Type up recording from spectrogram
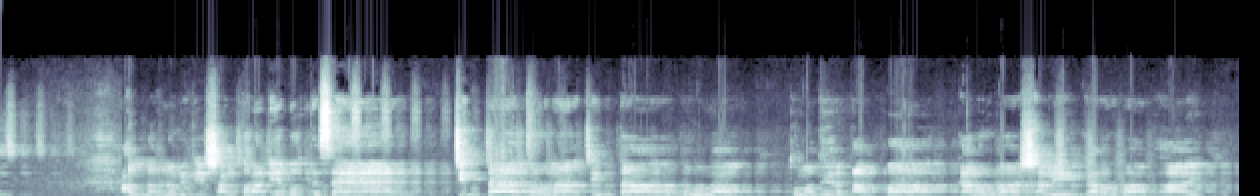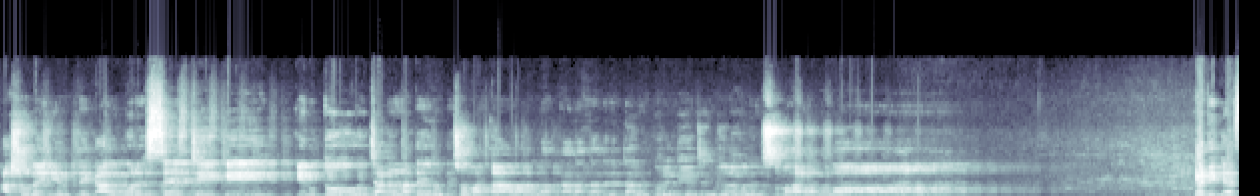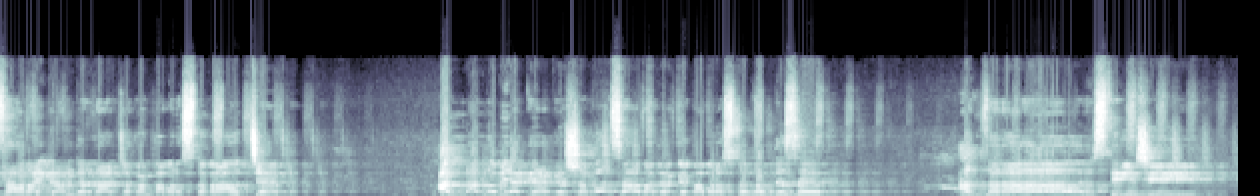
আল্লাহর নবীজি সান্ত্বনা দিয়ে বলতেছেন, চিন্তা করো না, চিন্তা করো না। তোমাদের আব্বা কারোর বা স্বামী, কারোর বা ভাই আসলে ইন্তেকাল করেছে ঠিকই, কিন্তু জান্নাতের উচ্চ মাথা আল্লাহ তাআলা তাদের দান করে দিয়েছেন। জোরে বলেন, সুবহানাল্লাহ। এদিকে সাহাবাই গ্রামদের লাশ যখন কবরস্থ করা হচ্ছে আল্লাহ নবী একে একে সকল সাহাবাদেরকে কবরস্থ করতেছে। আনজালার স্ত্রী এসে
